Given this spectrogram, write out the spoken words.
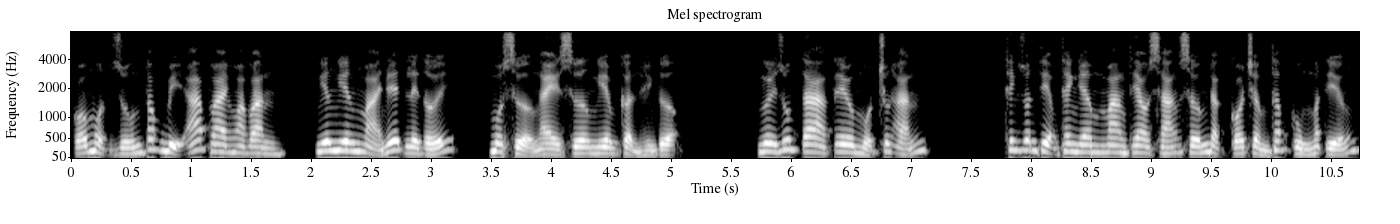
có một rúm tóc bị áp vai hoa văn, nghiêng nghiêng mài nết lên tới, một sửa ngày xưa nghiêm cẩn hình tượng. Ngươi giúp ta kêu một chút hắn. Thích dẫn tiệm thanh âm mang theo sáng sớm đặc có trầm thấp cùng mất tiếng.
